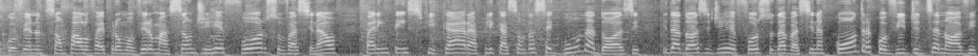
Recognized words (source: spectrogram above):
O governo de São Paulo vai promover uma ação de reforço vacinal para intensificar a aplicação da segunda dose e da dose de reforço da vacina contra a Covid-19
